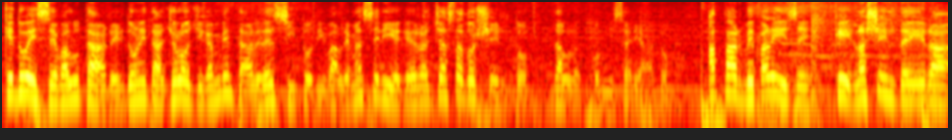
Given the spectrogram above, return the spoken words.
che dovesse valutare l'idoneità geologica e ambientale del sito di Valle Masseria che era già stato scelto dal commissariato. Apparve palese che la scelta era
